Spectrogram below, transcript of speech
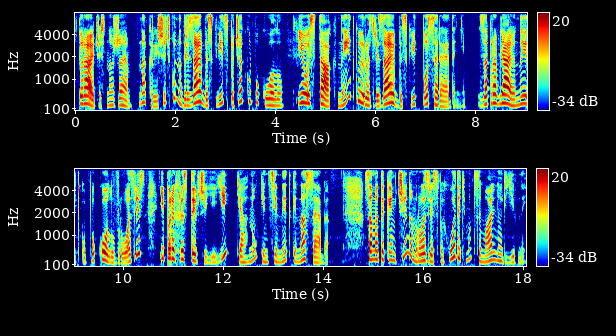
Спираючись ножем на кришечку, надрізаю бисквіт спочатку по колу. І ось так ниткою розрізаю бисквіт посередині. Заправляю нитку по колу в розріз і, перехрестивши її, тягну кінці нитки на себе. Саме таким чином розріз виходить максимально рівний.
